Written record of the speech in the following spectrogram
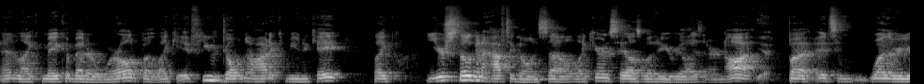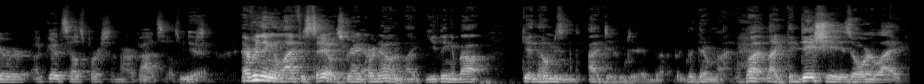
and like make a better world. But like if you don't know how to communicate, like you're still gonna have to go and sell. Like you're in sales whether you realize it or not. Yeah. But it's whether you're a good salesperson or a bad salesperson. Yeah. everything in life is sales. Grant Yeah. Cardone, like you think about getting the homies. I didn't did, but but they're mine. But like the dishes or like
